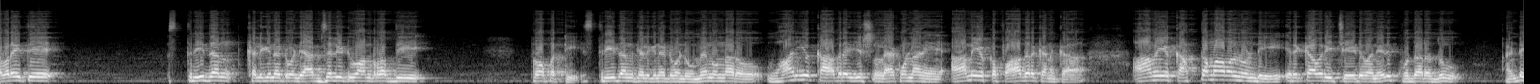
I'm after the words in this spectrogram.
ఎవరైతే స్త్రీధన్ కలిగినటువంటి absolute owner of the property stridhan కలిగినటువంటి ఉమెన్ ఉన్నారో వారి యొక్క ఆథరైజేషన్ లేకుండానే ఆమె యొక్క ఫాదర్ కనుక ఆమె యొక్క అత్తమామల నుండి రికవరీ చేయడం అనేది కుదరదు. అంటే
